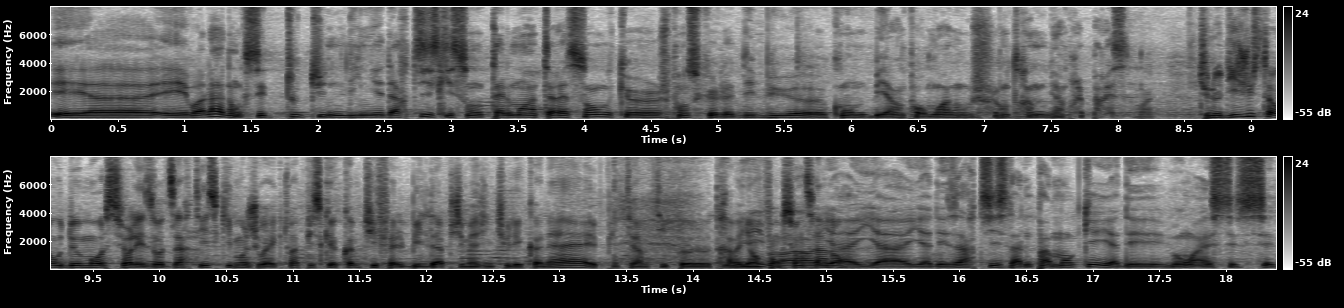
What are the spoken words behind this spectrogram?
Et, euh, et voilà, donc c'est toute une lignée d'artistes qui sont tellement intéressantes que je pense que le début euh, compte bien pour moi, donc je suis en train de bien préparer ça. Tu nous dis juste un ou deux mots sur les autres artistes qui vont jouer avec toi, puisque comme tu fais le build-up, j'imagine tu les connais, et puis tu es un petit peu travaillé en fonction de ça, Il y, y, a des artistes à ne pas manquer, il y a des... Bon, c'est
